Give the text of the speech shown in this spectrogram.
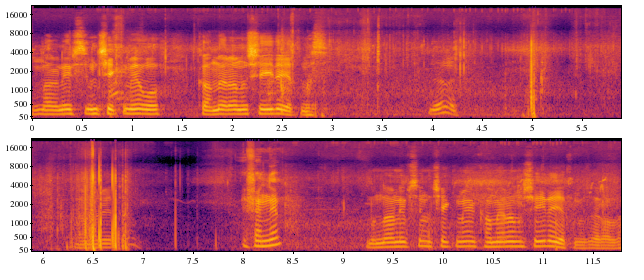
Bunların hepsini çekmeye o kameranın şeyi de yetmez. Değil mi? Kamera yeter mi? Efendim? Bunların hepsini çekmeye kameranın şeyi de yetmez herhalde.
